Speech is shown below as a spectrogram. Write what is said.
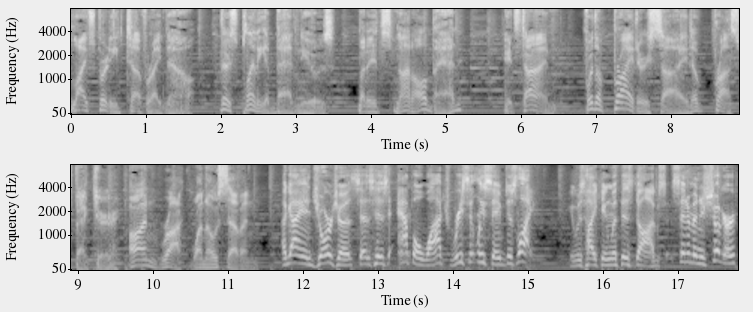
Life's pretty tough right now. There's plenty of bad news, but it's not all bad. It's time for the brighter side of Prospector on Rock 107. A guy in Georgia says his Apple Watch recently saved his life. He was hiking with his dogs, Cinnamon and Sugar.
